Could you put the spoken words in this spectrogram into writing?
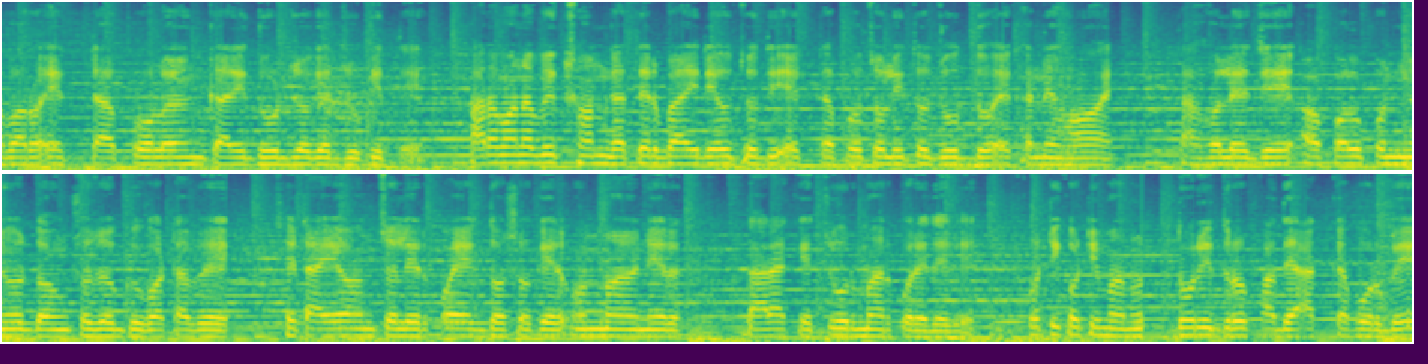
আবারও একটা প্রলয়নকারী দুর্যোগের ঝুঁকিতে। পারমাণবিক সংঘাতের বাইরেও যদি একটা প্রচলিত যুদ্ধ এখানে হয় তাহলে যে অকল্পনীয় ধ্বংসযজ্ঞ ঘটাবে, সেটা এ অঞ্চলের কয়েক দশকের উন্নয়নের ধারাকে চুরমার করে দেবে। কোটি কোটি মানুষ দরিদ্র ফাঁদে আটকা পড়বে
